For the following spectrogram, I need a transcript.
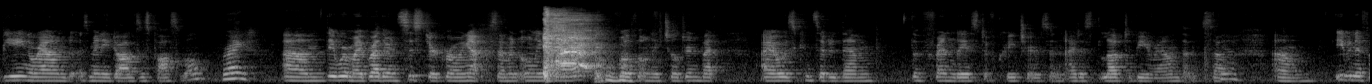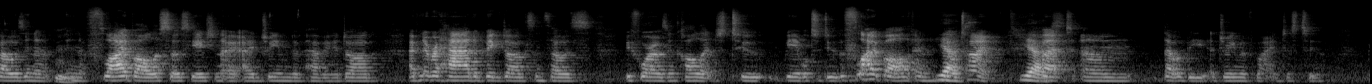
being around as many dogs as possible. Right. Um, they were my brother and sister growing up because I'm an only child, both only children, but I always considered them the friendliest of creatures and I just love to be around them. So Yeah. um, even if I was in a in a flyball association, I, I dreamed of having a dog. I've never had a big dog since I was before I was in college to be able to do the flyball in Yes. no time. Yes. But um, that would be a dream of mine, just to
